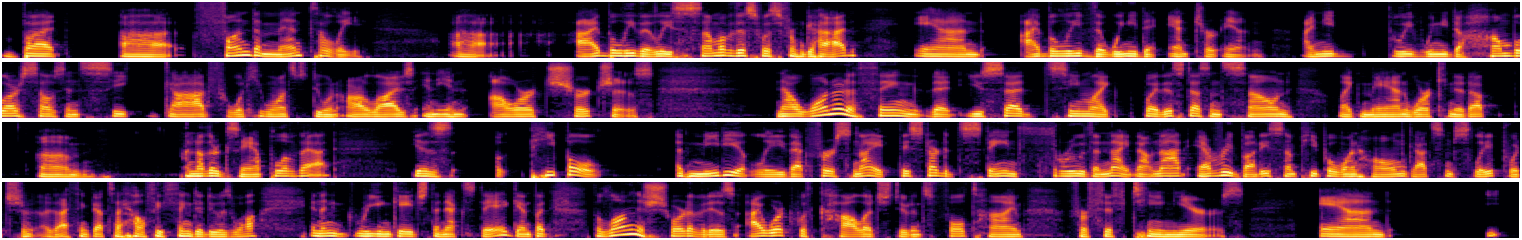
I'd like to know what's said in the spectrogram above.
But uh, fundamentally, uh, I believe at least some of this was from God, and I believe that we need to enter in. I need believe we need to humble ourselves and seek God for what He wants to do in our lives and in our churches. Now, one other thing that you said seemed like, boy, this doesn't sound like man working it up. Um, another example of that is people immediately that first night they started staying through the night. Now not everybody. Some people went home got some sleep which uh, i think that's a healthy thing to do as well and then re-engage the next day again. But the long and the short of it is i worked with college students full time for 15 years. And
